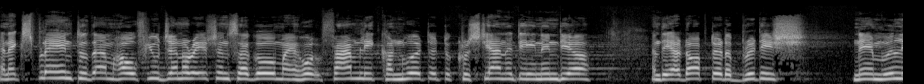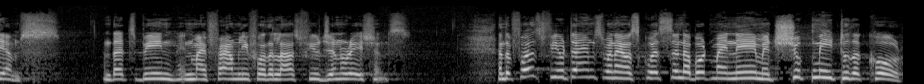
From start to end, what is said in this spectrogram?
and explain to them how a few generations ago my whole family converted to Christianity in India and they adopted a British name Williams. And that's been in my family for the last few generations. And the first few times when I was questioned about my name, it shook me to the core.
